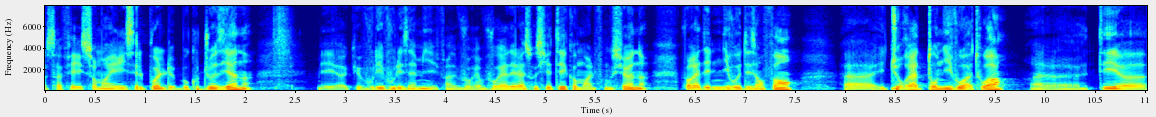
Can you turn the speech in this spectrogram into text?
Ça fait sûrement hérisser le poil de beaucoup de Josiane, mais euh, que voulez-vous, les amis? Enfin, vous, regardez la société, comment elle fonctionne, vous regardez le niveau des enfants, euh, et tu regardes ton niveau à toi, tu es, euh,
